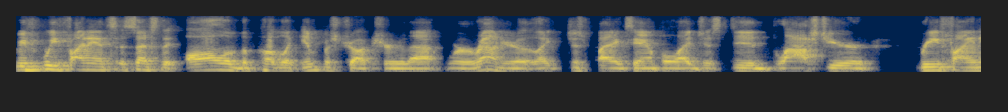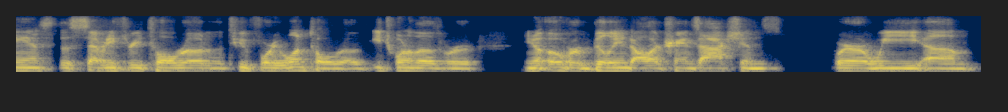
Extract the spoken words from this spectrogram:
we we finance essentially all of the public infrastructure that we're around here. Like just by example, I just did last year refinance the 73 toll road and the 241 toll road. Each one of those were you know over billion dollar transactions where we um,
